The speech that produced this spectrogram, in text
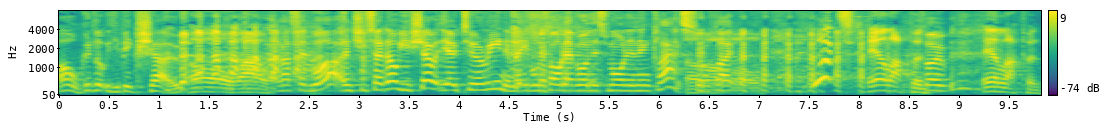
"Oh, good luck with your big show." Oh, wow. And I said, "What?" And she said, "Oh, you show at the O2 Arena. Mabel told everyone this morning in class." And I was like, oh. "What?" It'll happen. So- It'll happen.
